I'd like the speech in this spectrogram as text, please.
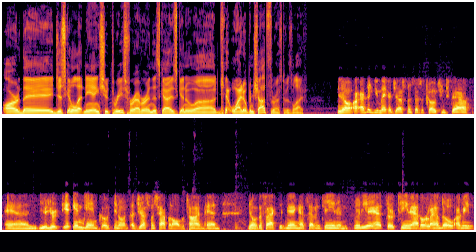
are they just going to let Niang shoot threes forever and this guy's going to uh, get wide open shots the rest of his life? You know, I think you make adjustments as a coaching staff, and your, in-game coach. You know, adjustments happen all the time, and you know the fact that Niang had 17 and Mudiay had 13 at Orlando. I mean,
